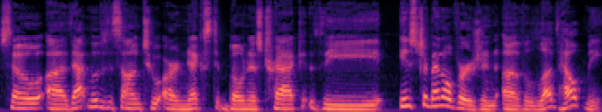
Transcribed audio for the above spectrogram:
So uh, that moves us on to our next bonus track, the instrumental version of Love Help Me.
